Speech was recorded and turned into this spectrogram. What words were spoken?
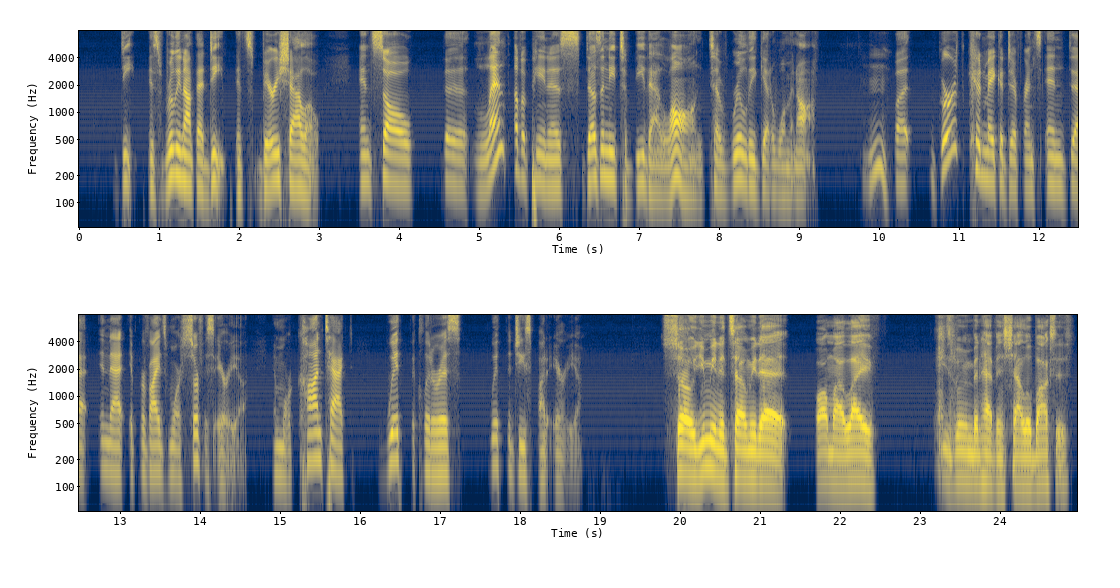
deep. It's really not that deep. It's very shallow. And so the length of a penis doesn't need to be that long to really get a woman off. Mm. But girth could make a difference in that, in that it provides more surface area and more contact with the clitoris, with the G spot area. So you mean to tell me that all my life these women been having shallow boxes?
